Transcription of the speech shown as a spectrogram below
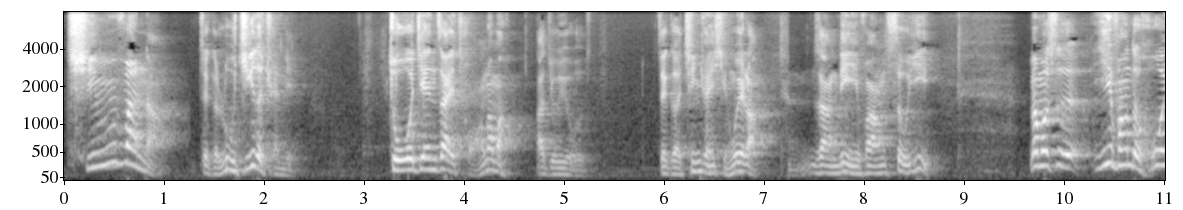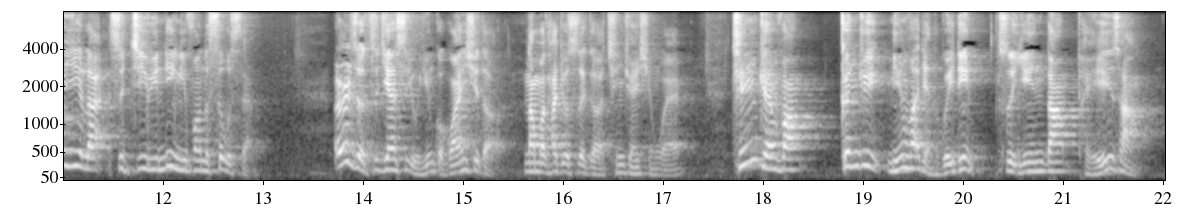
侵犯了这个陆基的权利，捉奸在床了嘛？那就有这个侵权行为了，让另一方受益。那么是一方的获益呢，是基于另一方的受损，二者之间是有因果关系的。那么它就是个侵权行为，侵权方。根据民法典的规定，是应当赔偿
